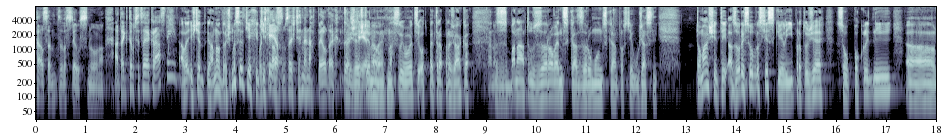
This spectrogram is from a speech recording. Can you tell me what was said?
a jsem to prostě usnul. No. A tak to přece je krásný. Ale ještě, ano, držme se těch... těch Počkej, já jsem se ještě nenapil, tak takže ještě jednou. na, na Slivovici od Petra Pražáka Ano. z Banátu, z Rovenska, z Rumunska, prostě úžasný. Tomáši, ty Azory jsou prostě skvělý, protože jsou poklidný, uh,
